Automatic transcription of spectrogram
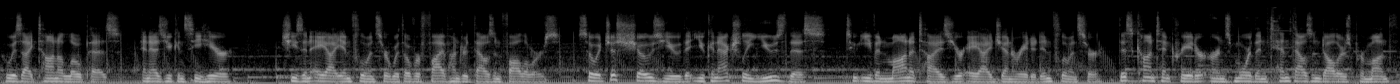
who is Aitana Lopez. And as you can see here, she's an AI influencer with over 500,000 followers. So it just shows you that you can actually use this to even monetize your AI generated influencer. This content creator earns more than $10,000 per month,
